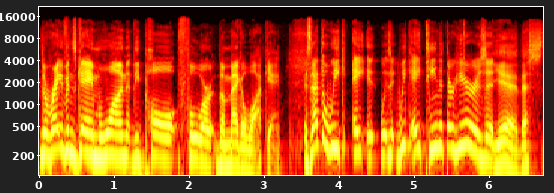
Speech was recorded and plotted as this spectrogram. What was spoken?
the Ravens game won the poll for the megawatt game. Is that the week eight? Was it week eighteen that they're here? Or is it? Yeah, that's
